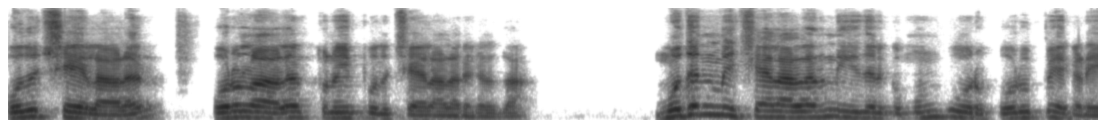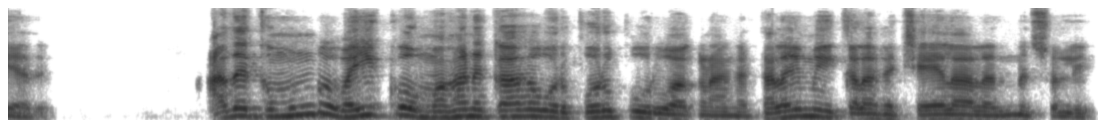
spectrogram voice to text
பொதுச் செயலாளர் பொருளாளர் துணை பொதுச் செயலாளர்கள் தான். முதன்மை செயலாளர்னு இதற்கு முன்பு ஒரு பொறுப்பே கிடையாது. அதற்கு முன்பு வைகோ மகனுக்காக ஒரு பொறுப்பு உருவாக்குனாங்க. தலைமை கழக செயலாளர்னு சொல்லி.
